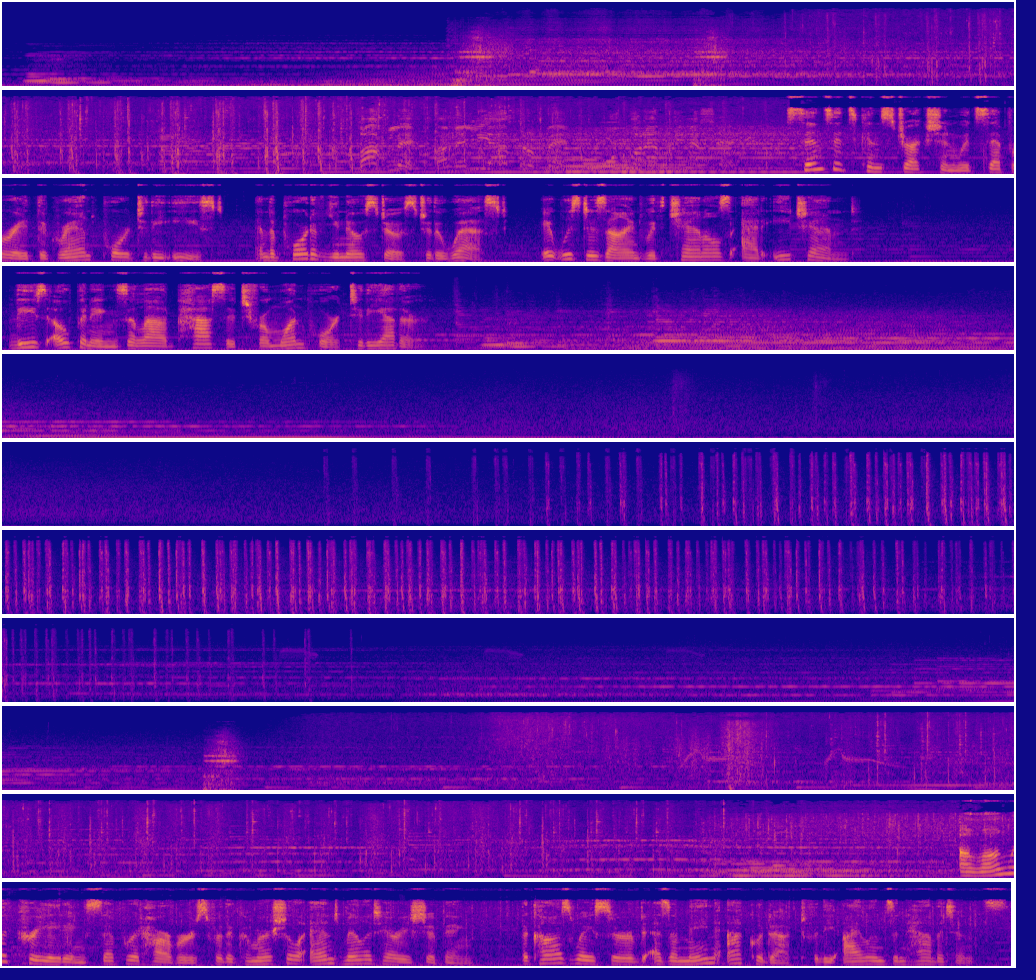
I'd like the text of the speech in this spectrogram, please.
Since its construction would separate the Grand Port to the east and the port of Eunostos to the west, it was designed with channels at each end. These openings allowed passage from one port to the other. Along with creating separate harbors for the commercial and military shipping, the causeway served as a main aqueduct for the island's inhabitants.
